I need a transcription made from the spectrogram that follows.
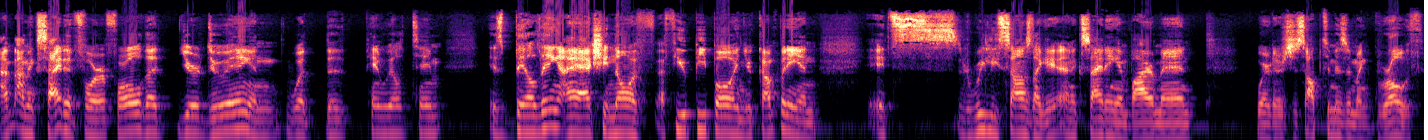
I'm, I'm excited for for all that you're doing and what the Pinwheel team is building. I actually know a, a few people in your company, and it's it really sounds like an exciting environment where there's just optimism and growth,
